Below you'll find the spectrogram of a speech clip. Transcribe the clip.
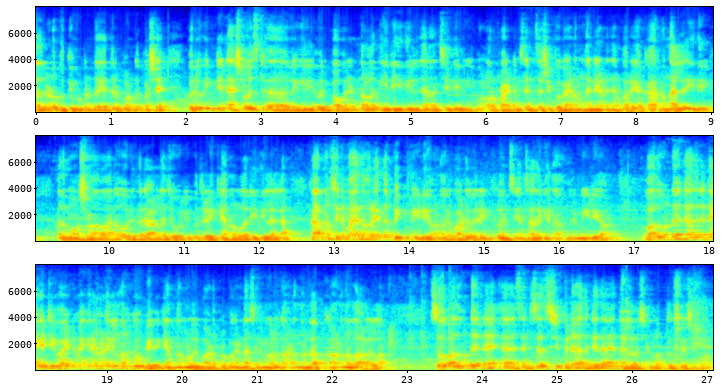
അതിനോട് ബുദ്ധിമുട്ടുണ്ട് എതിർപ്പുണ്ട്. പക്ഷെ ഒരു ഇന്ത്യൻ നാഷണലിസ്റ്റ് അല്ലെങ്കിൽ ഒരു പൗരൻ എന്നുള്ള രീതിയിൽ ഞാൻ അത് ചിന്തിക്കുമ്പോൾ ഉറപ്പായിട്ടും സെൻസർഷിപ്പ് വേണം തന്നെയാണ് ഞാൻ പറയുക. കാരണം നല്ല രീതിയിൽ അത് മോശമാവാനോ ഒരു ഒരാളുടെ ജോലി ഉപദ്രവിക്കാനോ ഉള്ള രീതിയിലല്ല. കാരണം സിനിമ എന്ന് പറയുന്ന ബിഗ് മീഡിയ ആണ്. ഒരുപാട് പേരെ ഇൻഫ്ലുവൻസ് ചെയ്യാൻ സാധിക്കുന്ന ഒരു മീഡിയ ആണ്. അപ്പൊ അതുകൊണ്ട് തന്നെ അതിനെ നെഗറ്റീവായിട്ടും എങ്ങനെ വേണമെങ്കിലും നമുക്ക് ഉപയോഗിക്കാം. നമ്മൾ ഒരുപാട് പ്രൊപ്പഗണ്ട സിനിമകൾ കാണുന്നുണ്ട് കാണുന്നുള്ള ആളുകളാണ്. സോ അതുകൊണ്ട് തന്നെ സെൻസർഷിപ്പിന് അതിന്റെതായ നല്ല വശങ്ങളും ദൂഷ്യവശങ്ങളും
